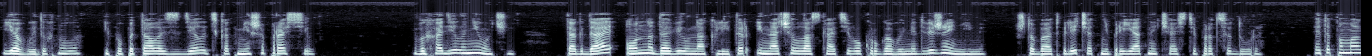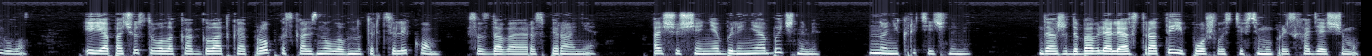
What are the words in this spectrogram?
Я выдохнула и попыталась сделать, как Миша просил. Выходило не очень. Тогда он надавил на клитор и начал ласкать его круговыми движениями, чтобы отвлечь от неприятной части процедуры. Это помогло. И я почувствовала, как гладкая пробка скользнула внутрь целиком, создавая распирание. Ощущения были необычными, но не критичными. Даже добавляли остроты и пошлости всему происходящему.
